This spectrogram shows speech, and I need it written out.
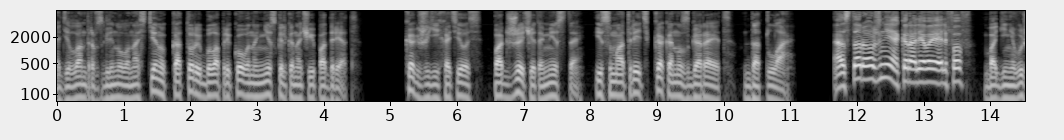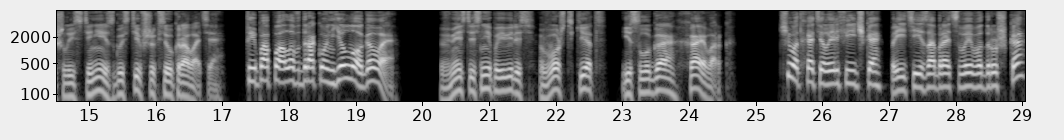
Адиландра взглянула на стену, к которой была прикована несколько ночей подряд. Как же ей хотелось поджечь это место и смотреть, как оно сгорает дотла. «Осторожнее, королева эльфов!» Богиня вышла из теней, сгустившихся у кровати. «Ты попала в драконье логово!» Вместе с ней появились вождь Кет и слуга Хайварк. «Чего ты хотела, эльфичка? Прийти и забрать своего дружка?»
